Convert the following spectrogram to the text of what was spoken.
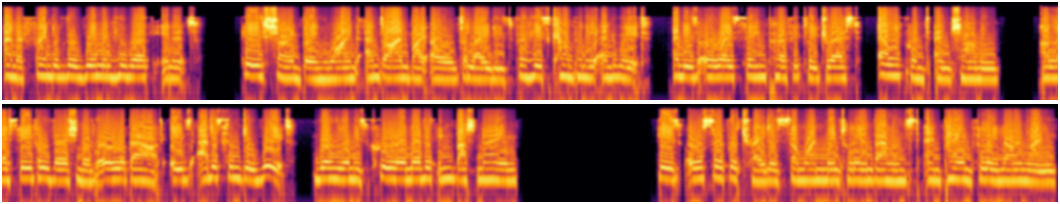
and a friend of the women who work in it. He is shown being wined and dined by older ladies for his company and wit, and is always seen perfectly dressed, eloquent and charming. A less evil version of All About Eve's Addison DeWitt, William is queer in everything but name. He is also portrayed as someone mentally unbalanced and painfully lonely.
